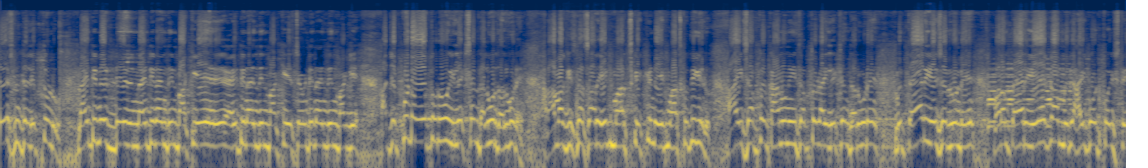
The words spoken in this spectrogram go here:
డేస్ నుంచి చెప్తుండు. Ninety nine day ninety nine దిన్ బాకీ ఎయిటీ నైన్ దిన్ బాకీ సెవెంటీ నైన్ దిన్ బాకీ. అది చెప్పుకుంటూ పోతురు ఎలక్షన్ దలుగుడు దలుగుడే రామకృష్ణ సార్ ఏక్ మార్చ్కి ఎక్కిండు ఏక్ మార్చ్కు దిగిండు ఆ హిసాబ్తో కానూనీ హిసాబ్తో ఆ ఎలక్షన్ జరుగుడే. మీరు తయారు చేసేటుండే మనం తయారు చేయక మీరు హైకోర్టు పోయి స్టే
